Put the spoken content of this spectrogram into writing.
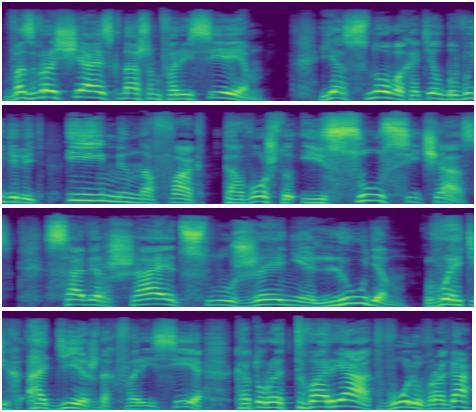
Возвращаясь к нашим фарисеям, Я снова хотел бы выделить именно факт того, что Иисус сейчас совершает служение людям в этих одеждах фарисея, которые творят волю врага.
